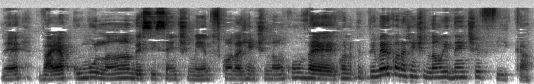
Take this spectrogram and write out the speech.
Né? Vai acumulando esses sentimentos quando a gente não conversa. Quando, primeiro, quando a gente não identifica.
